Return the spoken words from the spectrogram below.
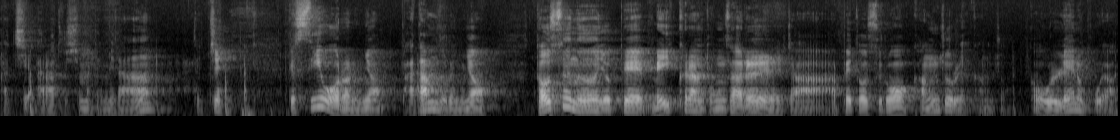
같이 알아두시면 됩니다. 됐지? 그 seawater는요, 바닷물은요, 더스는 옆에 make라는 동사를 자 앞에 더스로 강조를 해 강조. 그러니까 원래는 뭐야?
